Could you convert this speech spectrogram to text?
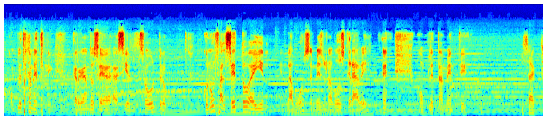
completamente cargándose hacia el soul, pero con un falseto ahí en, la voz, en vez de una voz grave, completamente. Exacto,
